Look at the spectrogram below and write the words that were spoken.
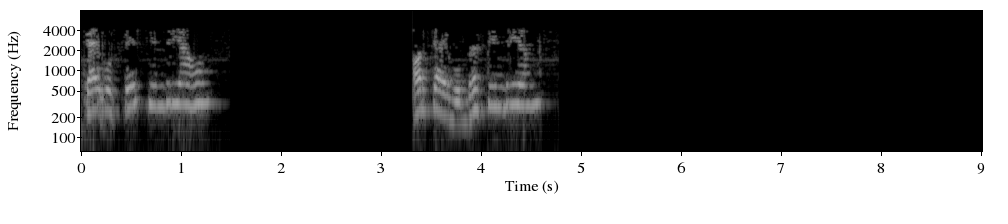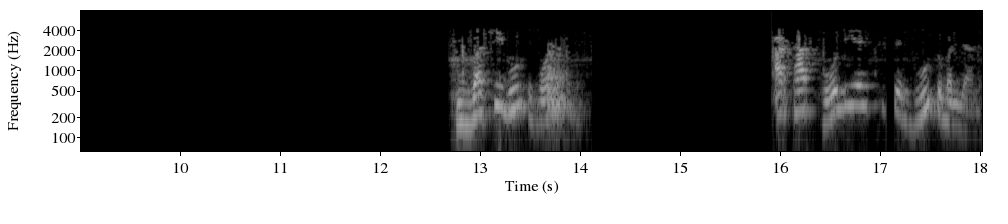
चाहे वो श्रेष्ठ इंद्रिया हो, और चाहे वो भ्रष्ट इंद्रिया हो वशीभूत होना अर्थात होलिए से भूत बन जाना।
